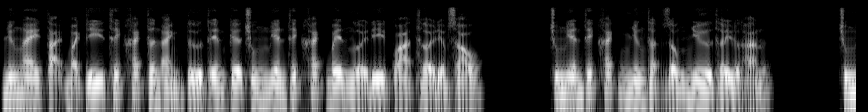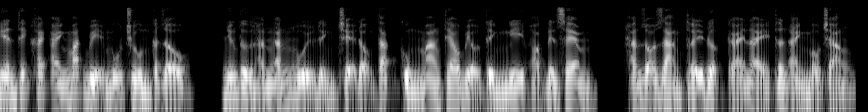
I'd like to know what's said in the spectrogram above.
Nhưng ngay tại Bạch đi thích khách thân ảnh từ tên kia trung niên thích khách bên người đi qua thời điểm sáu, Trung niên thích khách nhưng thật giống như thấy được hắn. Trung niên thích khách ánh mắt bị mũ trùm cất giấu nhưng từ hắn ngắn ngủi đỉnh trệ động tác cùng mang theo biểu tình nghi hoặc đến xem hắn rõ ràng thấy được cái này thân ảnh màu trắng.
